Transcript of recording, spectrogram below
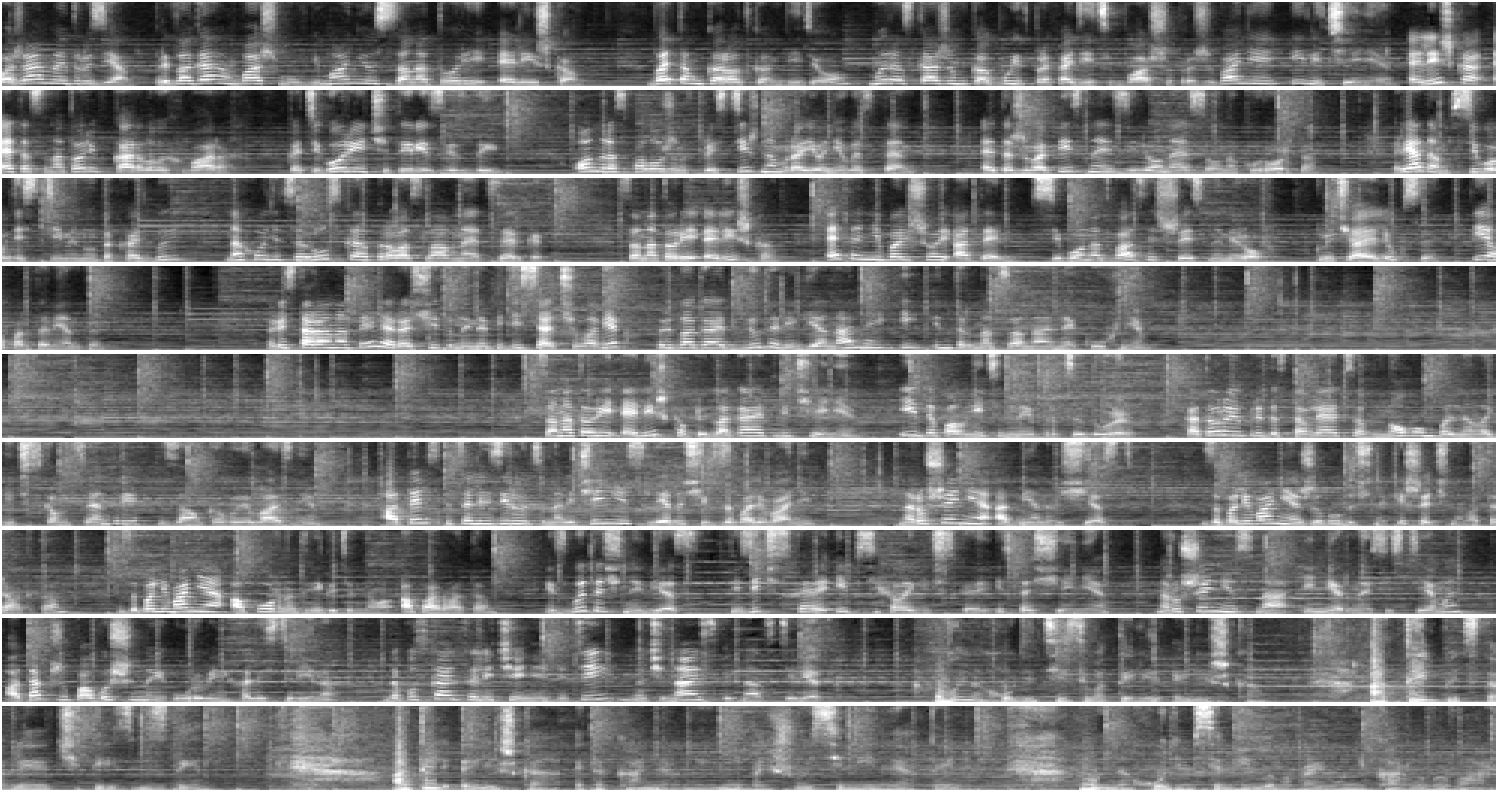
Уважаемые друзья, предлагаем вашему вниманию санаторий Элишка. В этом коротком видео мы расскажем, как будет проходить ваше проживание и лечение. Элишка – это санаторий в Карловых Варах, категории 4 звезды. Он расположен в престижном районе Вест-Энд. Это живописная зеленая зона курорта. Рядом, всего в 10 минутах ходьбы, находится русская православная церковь. Санаторий Элишка – это небольшой отель, всего на 26 номеров, включая люксы и апартаменты. Ресторан отеля, рассчитанный на 50 человек, предлагает блюда региональной и интернациональной кухни. Санаторий Элишка предлагает лечение и дополнительные процедуры, которые предоставляются в новом больнологическом центре «Замковые лазни». Отель специализируется на лечении следующих заболеваний. Нарушение обмена веществ, заболевания желудочно-кишечного тракта, заболевания опорно-двигательного аппарата, избыточный вес, физическое и психологическое истощение, нарушение сна и нервной системы, а также повышенный уровень холестерина. Допускается лечение детей, начиная с 15 лет. Вы находитесь в отеле «Элишка». Отель представляет 4 звезды. Отель «Элишка» – это камерный, небольшой семейный отель. Мы находимся в вилловом районе Карловы Вар.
